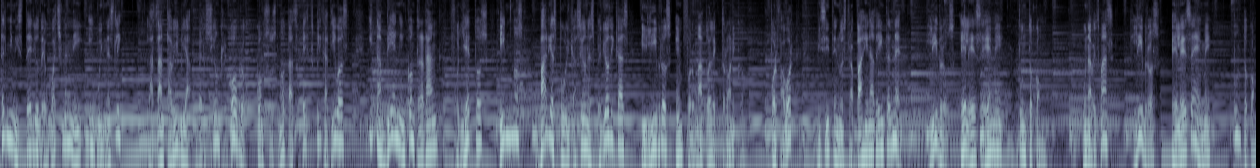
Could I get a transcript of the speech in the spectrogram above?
del ministerio de Watchman Nee y Witness Lee la Santa Biblia versión recobro con sus notas explicativas y también encontrarán folletos, himnos, varias publicaciones periódicas y libros en formato electrónico. Por favor, visiten nuestra página de internet libroslsm.com. Una vez más, libroslsm.com.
